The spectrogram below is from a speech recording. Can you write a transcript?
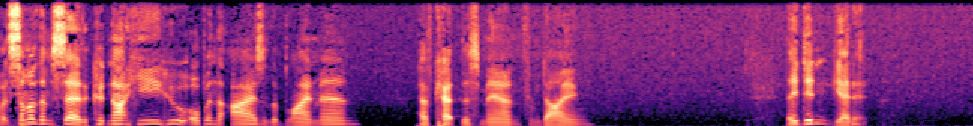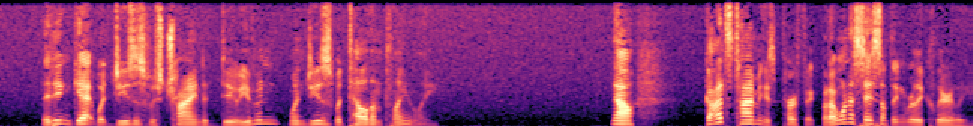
But some of them said, Could not he who opened the eyes of the blind man have kept this man from dying? They didn't get it. They didn't get what Jesus was trying to do, even when Jesus would tell them plainly. Now, God's timing is perfect, but I want to say something really clearly.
